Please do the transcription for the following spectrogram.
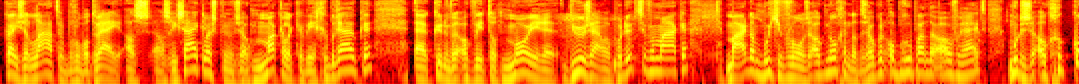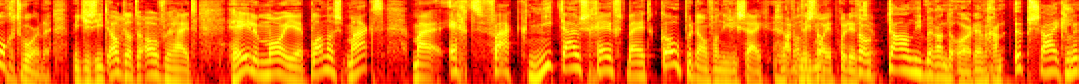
kan je ze later, bijvoorbeeld wij als, als recyclers, kunnen we ze ook makkelijker weer gebruiken. Eh, kunnen we ook weer tot mooiere, duurzame producten van maken. Maar dan moet je vervolgens ook nog, en dat is ook een oproep aan de overheid, moeten ze ook gekocht worden. Want je ziet ook dat de overheid hele mooie plannen maakt, maar echt vaak niet thuis geeft bij het kopen dan van die recyclen, van dat die is mooie producten. totaal niet meer aan de orde. We gaan upcyclen.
